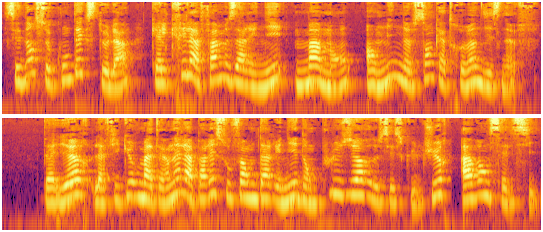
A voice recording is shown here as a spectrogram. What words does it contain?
C'est dans ce contexte-là qu'elle crée la fameuse araignée Maman en 1999. D'ailleurs, la figure maternelle apparaît sous forme d'araignée dans plusieurs de ses sculptures avant celle-ci.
